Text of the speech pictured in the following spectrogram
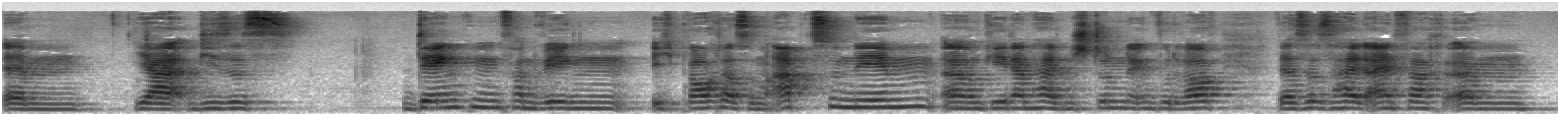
ähm, ja dieses Denken von wegen, ich brauche das, um abzunehmen äh, und gehe dann halt eine Stunde irgendwo drauf, dass es halt einfach ähm,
